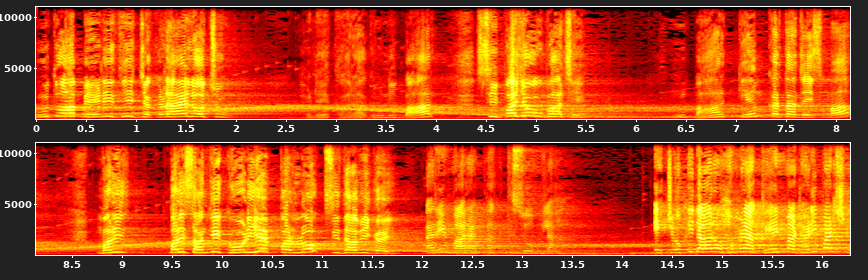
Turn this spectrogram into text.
હું તો આ બેડીથી જકડાયેલો છું. અને કારાગૃહની બહાર સિપાઈઓ ઊભા છે. હું બહાર કેમ કરતા જઈશ, માં? મારી મારી સાંગી ઘોડીએ પરલોક સીધાવી ગઈ. અરે મારા ભક્ત સોગલા, એ ચોકીદારો હમણાં ઘેનમાં ઢળી પડશે.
